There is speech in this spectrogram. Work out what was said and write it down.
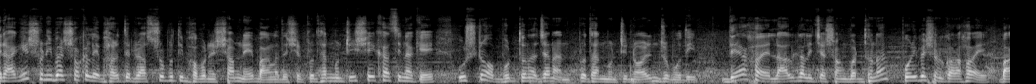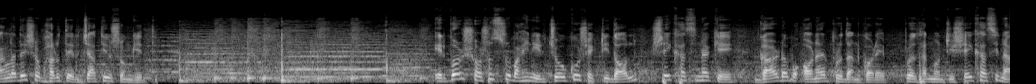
এর আগে শনিবার সকালে ভারতের রাষ্ট্রপতি ভবনের সামনে বাংলাদেশের প্রধানমন্ত্রী শেখ হাসিনাকে উষ্ণ অভ্যর্থনা জানান প্রধানমন্ত্রী নরেন্দ্র মোদী। দেয়া হয় লাল গালিচা সংবর্ধনা, পরিবেশন করা হয় বাংলাদেশ ও ভারতের জাতীয় সংগীত। এরপর সশস্ত্র বাহিনীর চৌকস একটি দল শেখ হাসিনাকে গার্ড অব অনার প্রদান করে। প্রধানমন্ত্রী শেখ হাসিনা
